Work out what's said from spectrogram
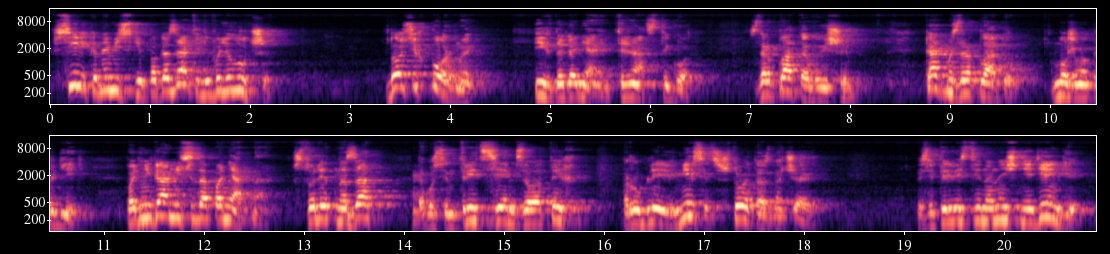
Все экономические показатели были лучше. До сих пор мы их догоняем, 13 год. Зарплата выше. Как мы зарплату можем определить? По деньгам не всегда понятно. Сто лет назад, допустим, 37 золотых рублей в месяц, что это означает? Если перевести на нынешние деньги,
